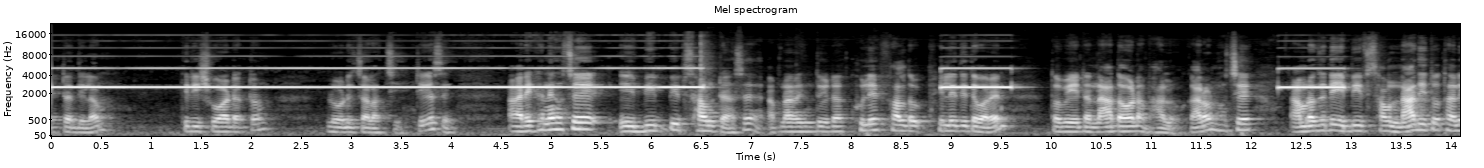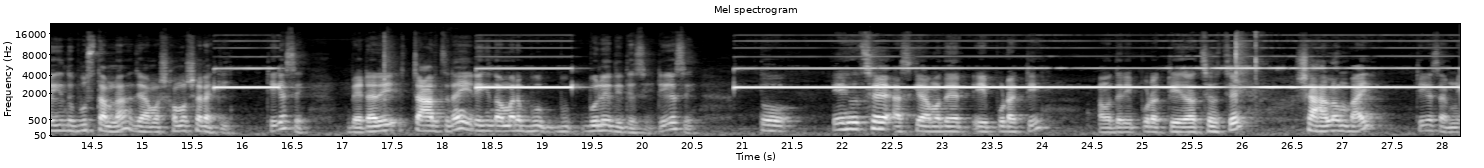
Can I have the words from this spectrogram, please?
একটা দিলাম, তিরিশ ওয়াট একটা লোডে চালাচ্ছি, ঠিক আছে? আর এখানে হচ্ছে এই বিপ বিপ সাউন্ডটা আছে, আপনারা কিন্তু এটা খুলে ফালতে ফেলে দিতে পারেন, তবে এটা না দেওয়াটা ভালো। কারণ হচ্ছে আমরা যদি এই বিপ সাউন্ড না দিত, তাহলে কিন্তু বুঝতাম না যে আমার সমস্যাটা কী, ঠিক আছে? ব্যাটারি চার্জ নেই, এটা কিন্তু আমার বলে দিতেছে, ঠিক আছে? তো এই হচ্ছে আজকে আমাদের এই প্রোডাক্টটি আমাদের এই প্রোডাক্টটি যাচ্ছে হচ্ছে শাহ আলম ভাই, ঠিক আছে? আমি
